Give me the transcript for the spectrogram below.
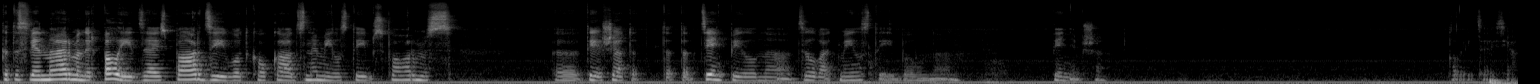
ka tas vienmēr man ir palīdzējis pārdzīvot kaut kādas nemīlestības formas, uh, tieši jā, tad, tad, tad cieņpilna cilvēku mīlestība un uh, pieņemšana. Palīdzējis, jā.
